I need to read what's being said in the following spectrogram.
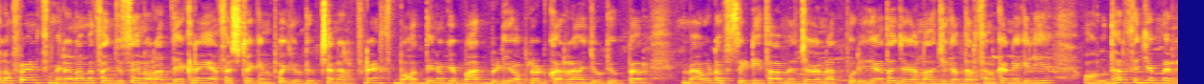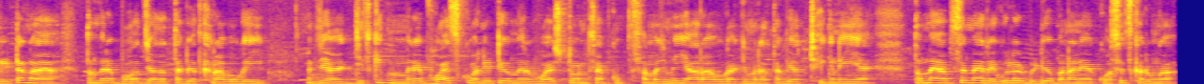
हेलो फ्रेंड्स मेरा नाम है संजू सेन और आप देख रहे हैं S S tech info YouTube channel friends बहुत दिनों के बाद वीडियो अपलोड कर रहा हूँ यूट्यूब पर। मैं आउट ऑफ़ सिटी था, मैं जगन्नाथपुरी गया था, जगन्नाथ जी का दर्शन करने के लिए। और उधर से जब मैं रिटर्न आया तो मेरा बहुत ज़्यादा तबीयत ख़राब हो गई। जिसकी मेरे वॉइस क्वालिटी और मेरे वॉइस टोन से आपको समझ में ही आ रहा होगा कि मेरा तबीयत ठीक नहीं है तो मैं अब से मैं रेगुलर वीडियो बनाने की कोशिश करूँगा।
